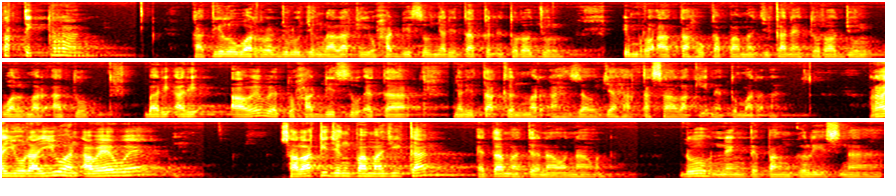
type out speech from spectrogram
taktik perang. Katilu warrajulu jeung lalaki yuhaddisu nyaritakeun itu rajul imra'atahu ka pamajikanna itu rajul wal mar'atu. Bari ari awewe tu hadisu eta nyaritakeun mar'ah zaujaha ka salakina tu mar'ah. Rayu-rayuan awewe. Salaki jeung pamajikan. eta mah teu naon-naon. Duh neng tepang gelis na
